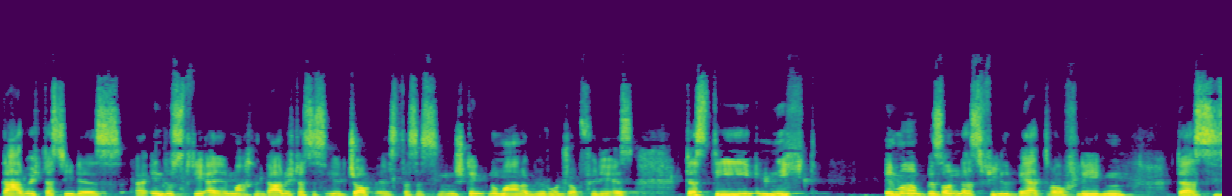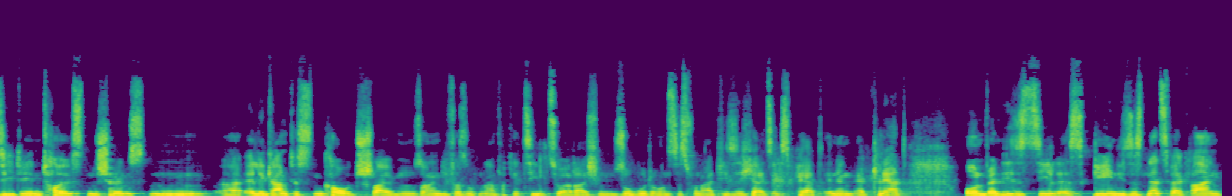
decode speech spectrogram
dadurch, dass sie das äh, industriell machen, dadurch, dass es ihr Job ist, dass es ein stinknormaler Bürojob für die ist, dass die nicht immer besonders viel Wert drauf legen, dass sie den tollsten, schönsten, äh, elegantesten Code schreiben, sondern die versuchen einfach ihr Ziel zu erreichen. So wurde uns das von IT-SicherheitsexpertInnen erklärt. Und wenn dieses Ziel ist, geh in dieses Netzwerk rein,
